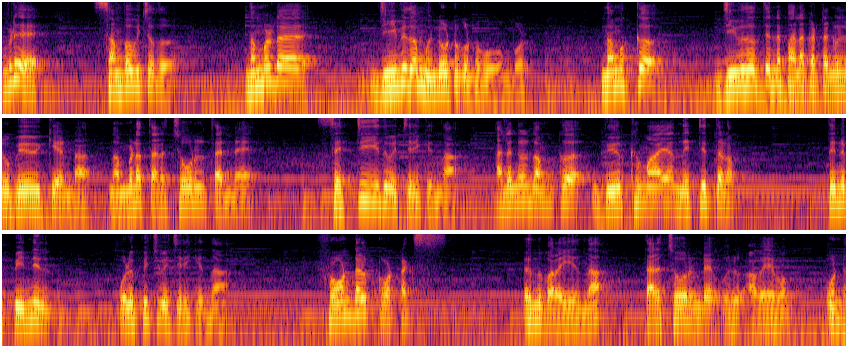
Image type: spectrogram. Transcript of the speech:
ഇവിടെ സംഭവിച്ചത് നമ്മളുടെ ജീവിതം മുന്നോട്ട് കൊണ്ടുപോകുമ്പോൾ നമുക്ക് ജീവിതത്തിന്റെ പല ഘട്ടങ്ങളിൽ ഉപയോഗിക്കേണ്ട നമ്മുടെ തലച്ചോറിൽ തന്നെ സെറ്റ് ചെയ്ത് വെച്ചിരിക്കുന്ന അല്ലെങ്കിൽ നമുക്ക് ദീർഘമായ നെറ്റിത്തടത്തിന് പിന്നിൽ ഒളിപ്പിച്ചു വെച്ചിരിക്കുന്ന ഫ്രോണ്ടൽ കോട്ടക്സ് എന്ന് പറയുന്ന തലച്ചോറിന്റെ ഒരു അവയവം ഉണ്ട്.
